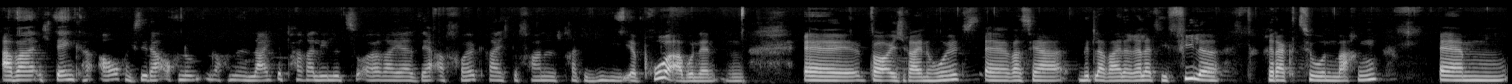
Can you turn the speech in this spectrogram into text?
Aber ich denke auch, ich sehe da auch ne, noch eine leichte Parallele zu eurer ja sehr erfolgreich gefahrenen Strategie, wie ihr Pro-Abonnenten äh, bei euch reinholt, äh, was ja mittlerweile relativ viele Redaktionen machen. Ähm,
